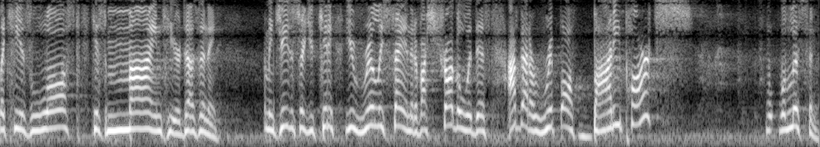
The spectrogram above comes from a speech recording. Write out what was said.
like he has lost his mind here, doesn't he? I mean, Jesus, are you kidding? You really saying that if I struggle with this, I've got to rip off body parts? Well, listen,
